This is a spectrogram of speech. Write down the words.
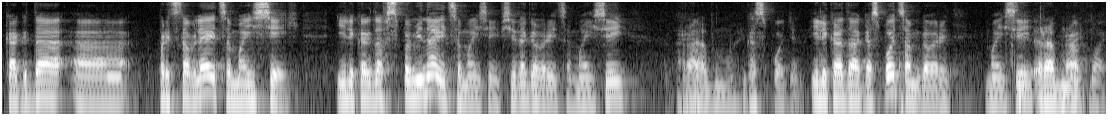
когда э, представляется Моисей, или когда вспоминается Моисей, всегда говорится «Моисей – раб, раб мой. Господень». Или когда Господь сам говорит «Моисей – раб, раб мой. мой».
